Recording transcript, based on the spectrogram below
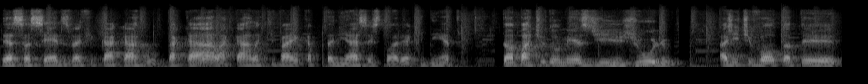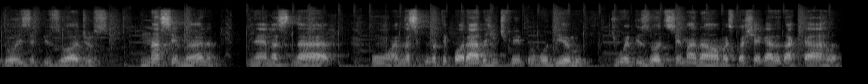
dessas séries vai ficar a cargo da Carla, a Carla que vai capitanear essa história aqui dentro. Então, a partir do mês de julho, a gente volta a ter dois episódios na semana, né? Na, na, com, na segunda temporada a gente veio para o modelo de um episódio semanal, mas com a chegada da Carla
